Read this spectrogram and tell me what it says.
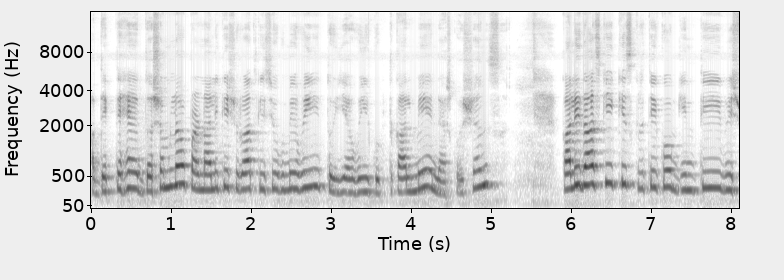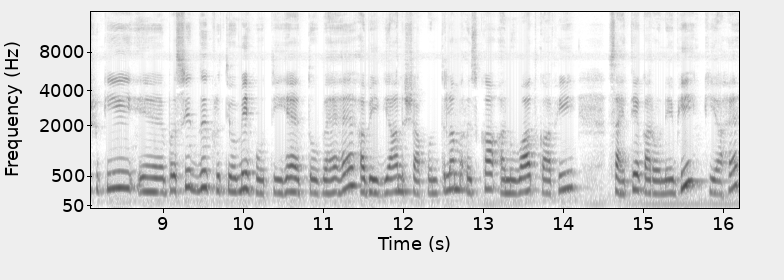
अब देखते हैं, दशमलव प्रणाली की शुरुआत किस युग में हुई? तो यह हुई गुप्त काल में नेक्स्ट क्वेश्चन कालिदास की किस कृति को गिनती विश्व की प्रसिद्ध कृतियों में होती है? तो वह है अभिज्ञान शाकुंतलम, और इसका अनुवाद काफ़ी साहित्यकारों ने भी किया है।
